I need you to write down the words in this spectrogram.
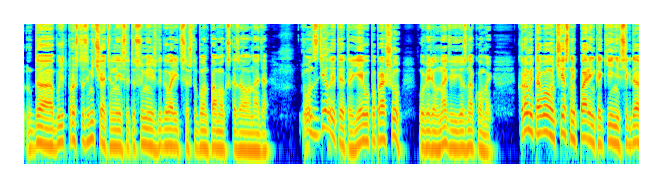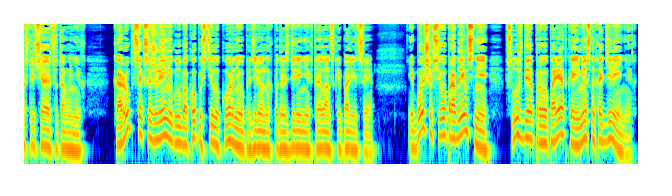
«Да, будет просто замечательно, если ты сумеешь договориться, чтобы он помог», — сказала Надя. «Он сделает это, я его попрошу», — уверил Надю ее знакомый. Кроме того, он честный парень, какие не всегда встречаются там у них. Коррупция, к сожалению, глубоко пустила корни в определенных подразделениях тайландской полиции. И больше всего проблем с ней в службе правопорядка и местных отделениях.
